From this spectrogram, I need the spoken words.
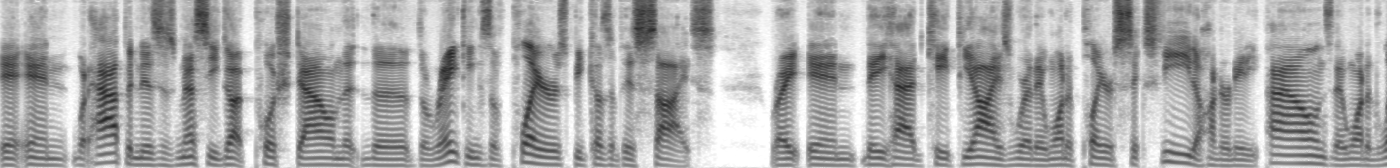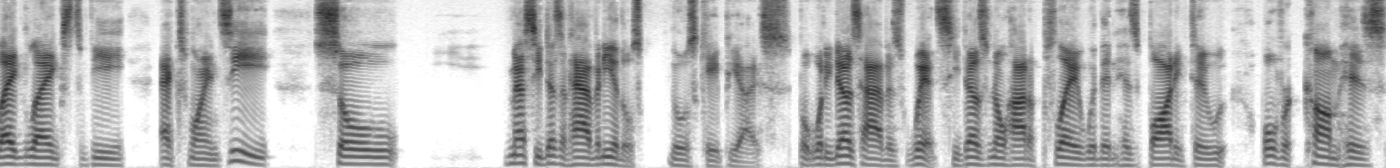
And, and, what happened is, is Messi got pushed down the, the, the rankings of players because of his size, right? And they had KPIs where they wanted players six feet, 180 pounds. They wanted leg lengths to be X, Y, and Z. So Messi doesn't have any of those those KPIs, but what he does have is wits. He does know how to play within his body to overcome his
